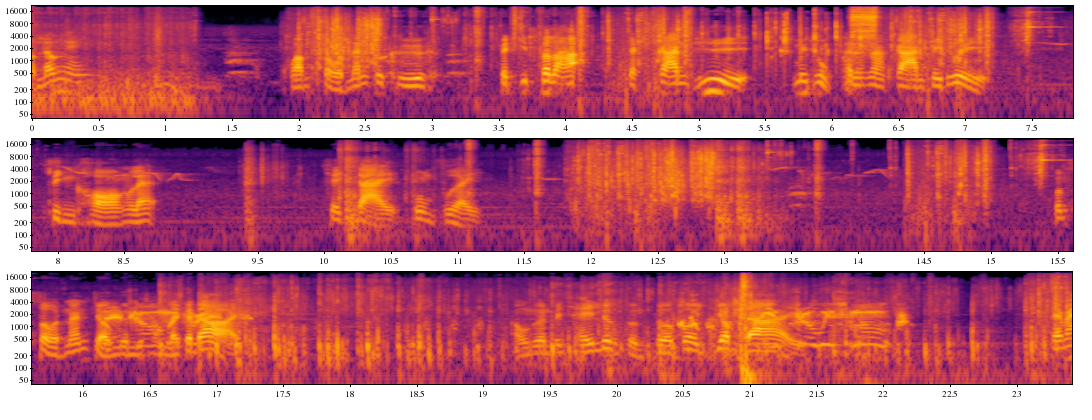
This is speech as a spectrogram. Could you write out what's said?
ดแล้วไง ความโสดนั้นก็คือ เป็นอิสระจากการที่ไม่ถูกพันธนาการไปด้วยสิ่งของและ ใช้จ่ายฟุ่มเฟือยคนโสดนั้นจะเอาเงินไปทำอะไรก็ได้ เอาเงินไปใช้เรื่องส่วนตัวก็ย่อมได้ I am throwing smoke. ใช่ไหม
